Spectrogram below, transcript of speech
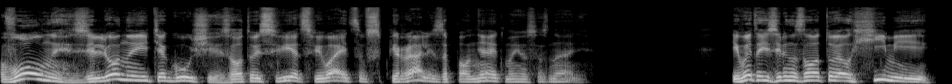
Волны, зеленые и тягучие, золотой свет свивается в спирали, заполняет мое сознание. И в этой зелено-золотой алхимии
